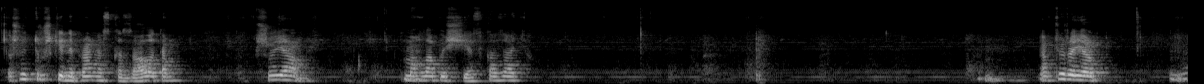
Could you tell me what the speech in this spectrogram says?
щось трошки неправильно сказала там, що я могла б ще сказати. А вчора я. ну,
